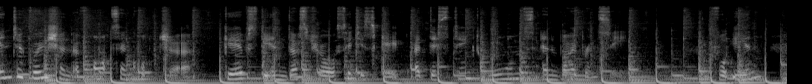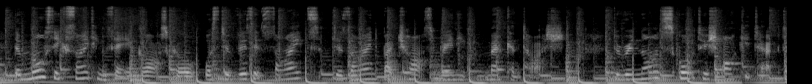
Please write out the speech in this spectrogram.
The integration of arts and culture gives the industrial cityscape a distinct warmth and vibrancy. For Ian, the most exciting thing in Glasgow was to visit sites designed by Charles Rennie Mackintosh, the renowned Scottish architect,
